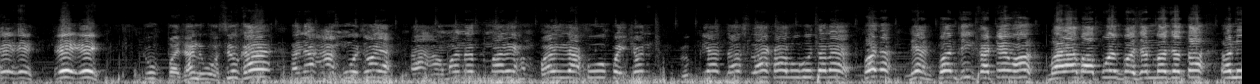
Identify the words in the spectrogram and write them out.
એ એ એ એ તું ભજન ઓછું ખા અને આ હું જોયા અમાનત મારે સંભાળી રાખવું પૈસા રૂપિયા દસ લાખ આલું હું તને. પણ નાનપણથી કટેવ મારા બાપોય ભજનમાં જતા અને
